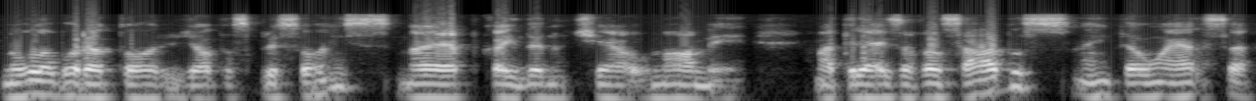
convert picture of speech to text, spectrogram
no laboratório de altas pressões. Na época ainda não tinha o nome materiais avançados, né? então essa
